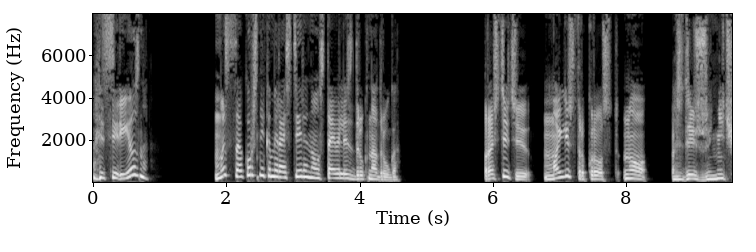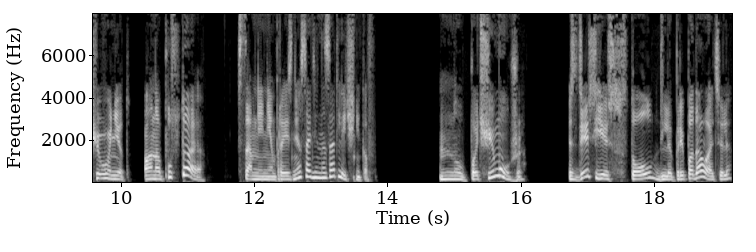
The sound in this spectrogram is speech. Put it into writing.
Серьезно?» Мы с сокурсниками растерянно уставились друг на друга. «Простите, магистр Крост, но здесь же ничего нет», она пустая», — с сомнением произнес один из отличников. «Ну, почему же? Здесь есть стол для преподавателя»,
